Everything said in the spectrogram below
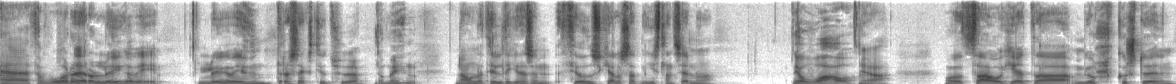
eh, þá voru þeir á laugavegi, laugavegi 162, Já, mein nána tiltekið það sem þjóðskjálasatn Íslands er núna. Já, vá Já, og þá hétta mjólkurstöðin.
